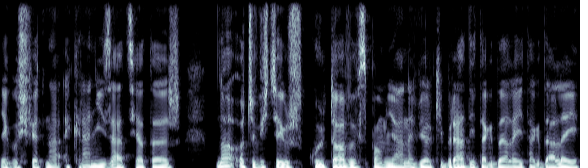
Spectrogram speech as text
jego świetna ekranizacja też, no oczywiście już kultowy, wspomniany Wielki Brat i tak dalej, i tak dalej,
